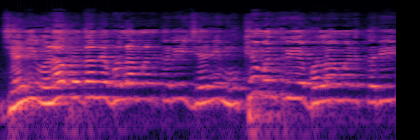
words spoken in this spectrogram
જેની વડાપ્રધાને ભલામણ કરી, જેની મુખ્યમંત્રીએ ભલામણ કરી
